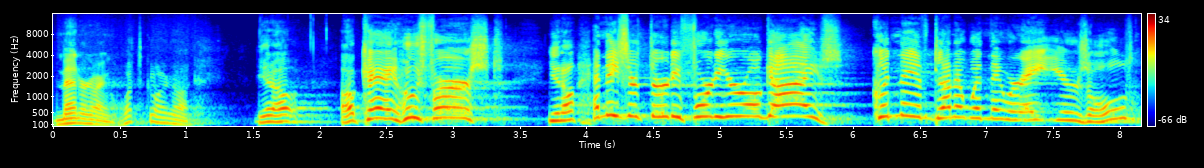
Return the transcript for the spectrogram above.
Men are going, What's going on? You know, okay, who's first? You know, and these are 30, 40 year old guys. Couldn't they have done it when they were eight years old?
